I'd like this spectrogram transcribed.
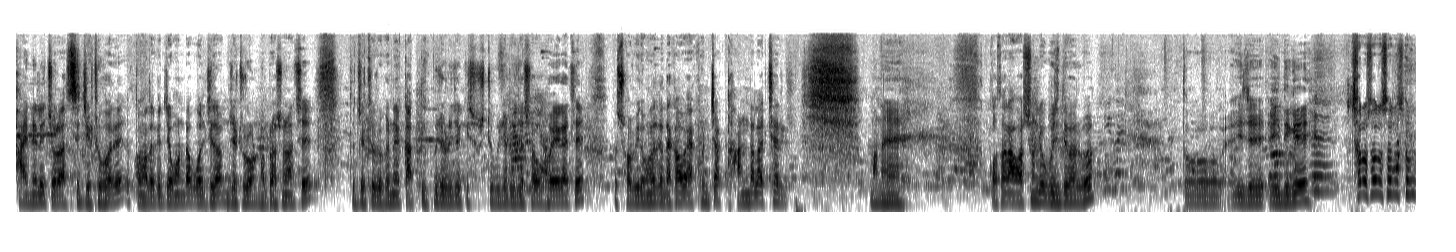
ফাইনালি চলে আসছি জেঠু ঘরে। তোমাদেরকে যেমনটা বলছিলাম, জেঠুর অন্নপ্রাশন আছে। তো জেঠুর ওখানে কার্তিক পুজো টুজো কি ষষ্ঠী পুজো টুজো সব হয়ে গেছে। তো সবই তোমাদেরকে দেখাবো। এখন যা ঠান্ডা লাগছে আর মানে কথার আওয়াজ শুনলে বুঝতে পারব। তো এই যে এইদিকে সরো সরো সরো সরো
